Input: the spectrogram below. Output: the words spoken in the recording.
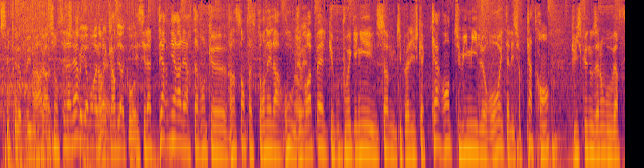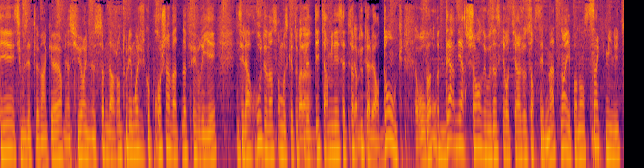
C'est qu'il a failli nous Alors, faire- attention, c'est l'alerte. Il peut y avoir un arrêt Ouais. cardiaque. quoi. Et c'est la dernière alerte avant que Vincent fasse tourner la roue. Ah Je ouais. vous rappelle que vous pouvez gagner une somme qui peut aller jusqu'à 48 000 euros, étalée sur 4 ans, puisque nous allons vous verser, si vous êtes le vainqueur, bien sûr, une somme d'argent tous les mois jusqu'au prochain 29 février. C'est la roue de Vincent Moscato Voilà. qui va déterminer cette somme tout à l'heure. Donc, votre dernière chance de vous inscrire au tirage au sort, c'est maintenant et pendant 5 minutes.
